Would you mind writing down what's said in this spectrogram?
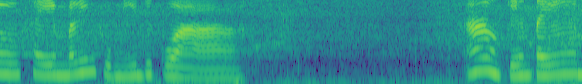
โอเค มาเล่นกลุ่มนี้ดีกว่า อ้าว เกมเต็ม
